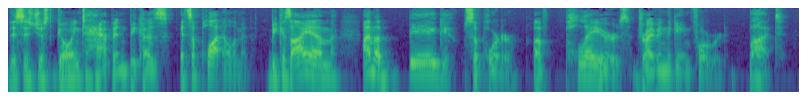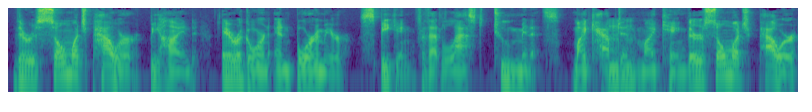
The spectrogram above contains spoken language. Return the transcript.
This is just going to happen because it's a plot element. Because I am I'm a big supporter of players driving the game forward. But there is so much power behind Aragorn and Boromir speaking for that last 2 minutes. My captain, mm-hmm. my king. There is so much power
